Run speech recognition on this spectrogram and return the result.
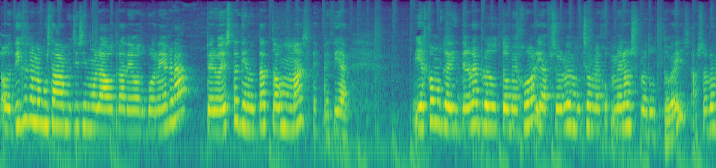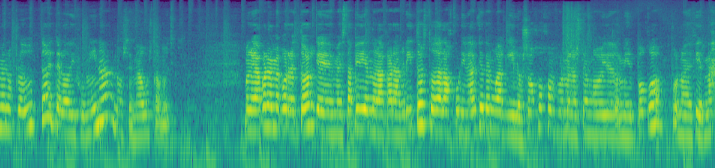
os dije que me gustaba muchísimo la otra de Otbo negra, pero esta tiene un tacto aún más especial. Y es como que integra el producto mejor y absorbe mucho menos producto, ¿veis? Absorbe menos producto y te lo difumina, no sé, me ha gustado muchísimo. Bueno, voy a ponerme corrector que me está pidiendo la cara a gritos, toda la oscuridad que tengo aquí, los ojos conforme los tengo hoy de dormir poco, por no decir nada.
